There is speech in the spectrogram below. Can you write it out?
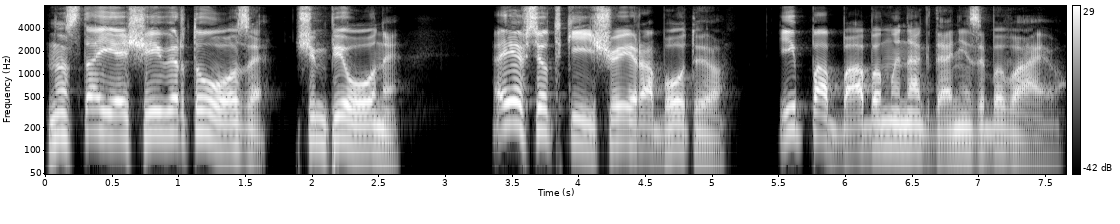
Настоящие виртуозы, чемпионы. А я все-таки еще и работаю. И по бабам иногда не забываю.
